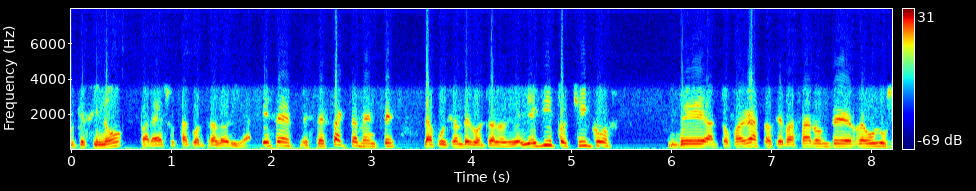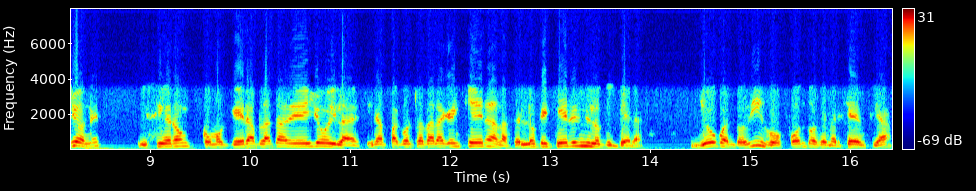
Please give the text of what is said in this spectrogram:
porque si no, para eso está Contraloría. Esa es, exactamente la función de Contraloría. Y aquí estos chicos de Antofagasta se pasaron de revoluciones, hicieron como que era plata de ellos y la destinan para contratar a quien quieran, hacer lo que quieren y lo que quieran. Yo cuando digo fondos de emergencia,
